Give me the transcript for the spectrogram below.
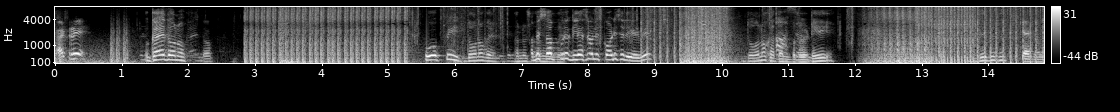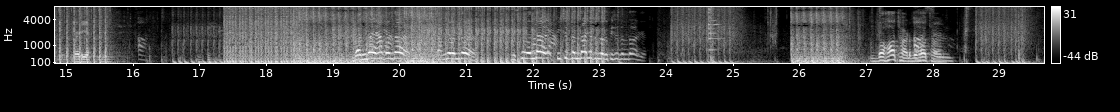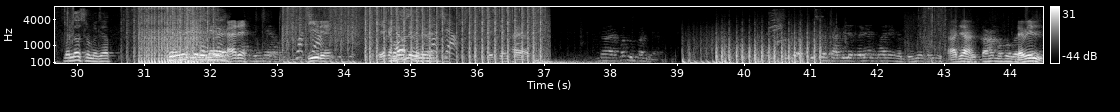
Watch गए दोनों। दो। ओपी दोनों गए। अनुष्का अबे सब पूरे ग्लेसर वाली स्क्वाड ही चली गई बे दोनों खत्म Awesome. दे दे दे क्या बढ़िया। बंदा यहाँ बंदा। सामने बंदा। इसमें बंदा पीछे बंदा आ गया तुम लोग पीछे बंदा आ गया। बहुत हार्ड बहुत हार्ड बंदा उस रूम में गया। अरे ही। रे एक अंदर ले गेम खाया है। आजा। डेविल।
